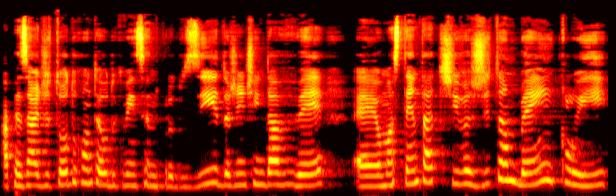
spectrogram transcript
apesar de todo o conteúdo que vem sendo produzido, a gente ainda vê é, umas tentativas de também incluir,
